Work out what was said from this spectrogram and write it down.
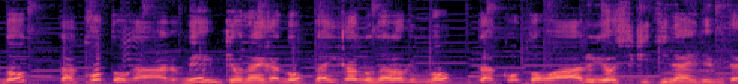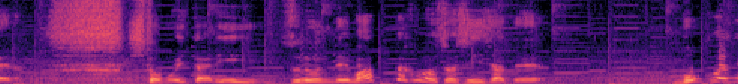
乗ったことがある、免許ないから乗ったらいかんのだろうけど、乗ったことはあるよ、敷地内でみたいな人もいたりするんで、全くの初心者って、僕はね、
